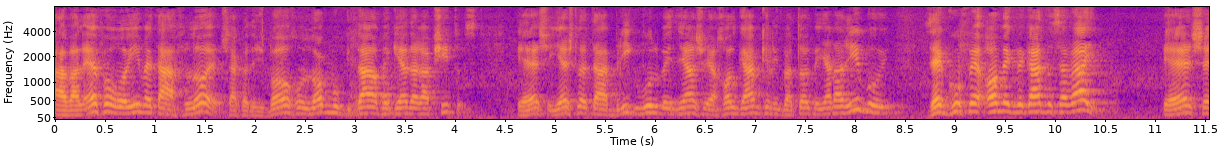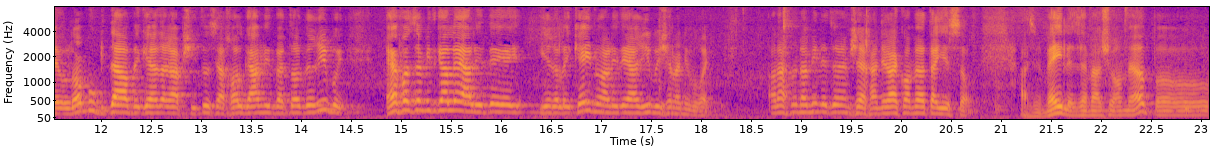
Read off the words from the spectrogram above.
אבל איפה רואים את האפלואה, שהקדוש ברוך הוא לא מוגדר בגדר הפשיטוס. Yeah, שיש לו את הבלי גבול בעניין שהוא יכול גם כן להתבטא בעניין הריבוי, זה גופי עומק וגדלוס הוואי. שהוא לא מוגדר בגדר הפשיטוס, יכול גם להתבטא בריבוי. איפה זה מתגלה? על ידי עיר אלוקינו, על ידי הריבוי של הנברואים. אנחנו נבין את זה בהמשך, אני רק אומר את היסוד. אז ממילא זה מה שהוא אומר פה.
